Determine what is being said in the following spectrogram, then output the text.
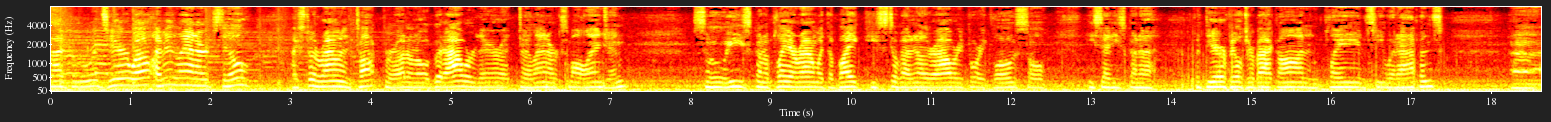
lad from the woods here. Well, I'm in Lanark still. I stood around and talked for, I don't know, a good hour there at uh, Lanark Small Engine. So he's going to play around with the bike. He's still got another hour before he closes. So he said he's going to put the air filter back on and play and see what happens. Uh,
